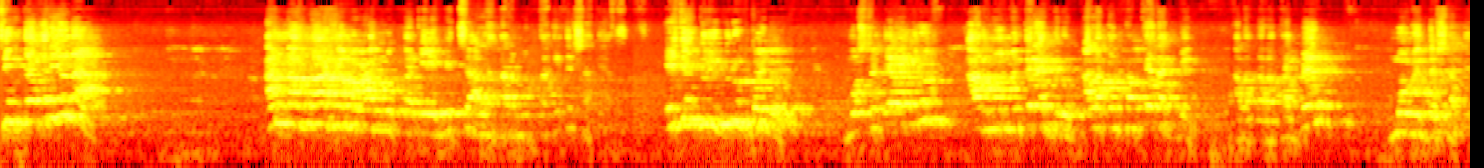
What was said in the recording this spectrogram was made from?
চিন্তা করিও না। আল্লাহ নিশ্চয় আল্লাহ তারা মুক্তাকিদের সাথে আছে। এই যে দুই গ্রুপ হইল মুশরিকদের এক গ্রুপ আর মোমেনদের এক গ্রুপ আল্লাহ কোন থাকবেন আল্লাহ তারা থাকবেন মোমেনদের সাথে।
